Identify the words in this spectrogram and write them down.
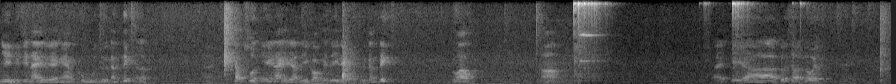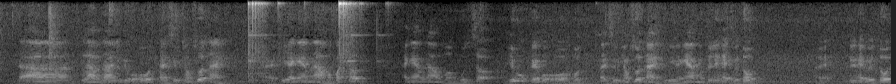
nhìn như thế này thì anh em không muốn thử tăng tích nữa rồi. Đấy, trong suốt như thế này thì làm gì có cái gì để thử tăng tích đúng không? Đó. Đấy, thì uh, cơ sở tôi đã làm ra những cái bộ hột tài xỉu trong suốt này. Đấy, thì anh em nào mà quan tâm anh em nào mà muốn sở hữu cái bộ hột tài xỉu trong suốt này thì anh em cứ liên hệ với tôi. Đấy, liên hệ với tôi.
